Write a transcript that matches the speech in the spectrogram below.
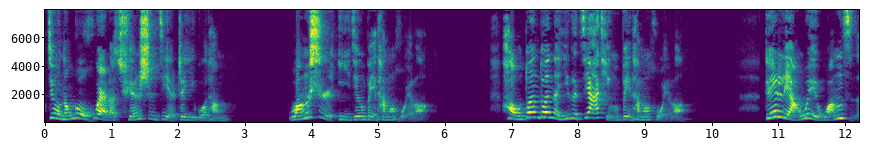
就能够坏了全世界这一锅汤。王室已经被他们毁了，好端端的一个家庭被他们毁了。给两位王子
